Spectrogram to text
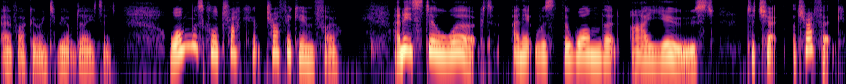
ever going to be updated. One was called tra- Traffic Info and it still worked, and it was the one that I used to check the traffic.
